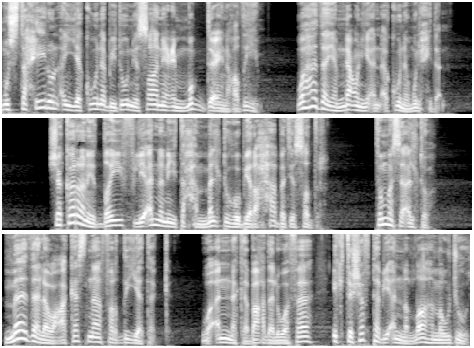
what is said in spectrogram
مستحيل أن يكون بدون صانع مبدع عظيم. وهذا يمنعني أن أكون ملحدا. شكرني الضيف لأنني تحملته برحابة صدر ثم سألته ماذا لو عكسنا فرضيتك؟ وأنك بعد الوفاة اكتشفت بأن الله موجود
